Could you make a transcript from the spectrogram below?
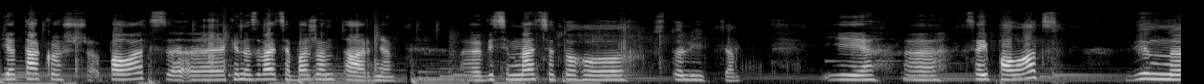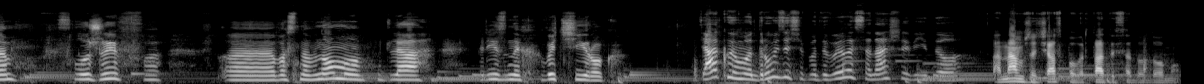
є також палац, який називається Бажантарня е, 18 століття. І цей палац він служив в основному для різних вечірок. Дякуємо, друзі, що подивилися наше відео. А нам вже час повертатися додому.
